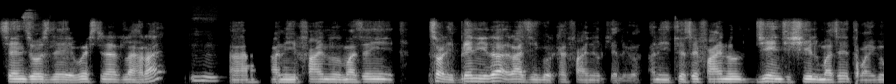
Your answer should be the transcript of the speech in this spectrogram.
सेन्ट जोर्जले वेस्ट इन्डिजलाई हरायो अनि फाइनलमा चाहिँ सरी बेनी र राजिङ गोर्खा फाइनल खेलेको। अनि त्यो चाहिँ फाइनल जिएनजी सिल्डमा चाहिँ तपाईँको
